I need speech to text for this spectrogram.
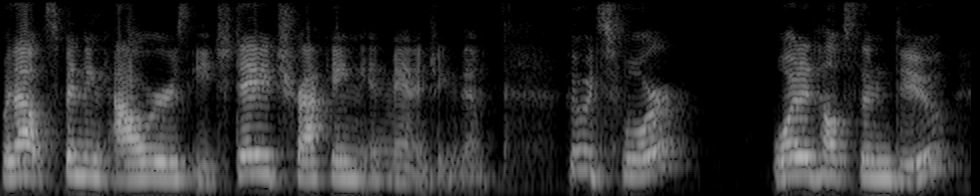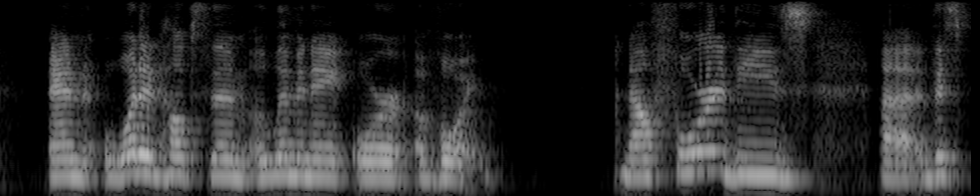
without spending hours each day tracking and managing them. Who it's for, what it helps them do, and what it helps them eliminate or avoid. Now, for these uh, this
